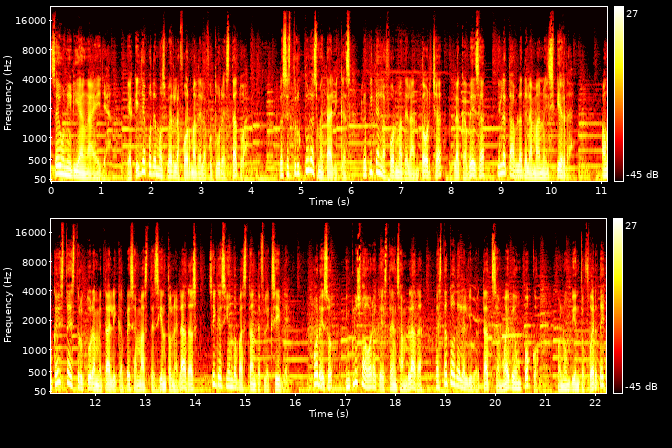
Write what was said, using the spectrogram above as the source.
se unirían a ella, y aquí ya podemos ver la forma de la futura estatua. Las estructuras metálicas repiten la forma de la antorcha, la cabeza y la tabla de la mano izquierda. Aunque esta estructura metálica pesa más de 100 toneladas, sigue siendo bastante flexible. Por eso, incluso ahora que está ensamblada, la Estatua de la Libertad se mueve un poco, con un viento fuerte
